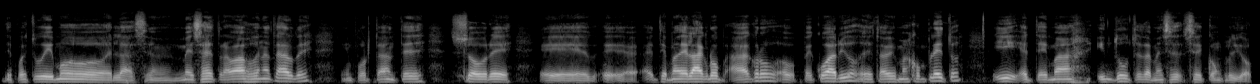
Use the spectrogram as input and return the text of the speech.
Después tuvimos las eh, mesas de trabajo en la tarde, importantes sobre eh, eh, el tema del agro, agro esta vez más completo, y el tema industria también se, concluyó.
